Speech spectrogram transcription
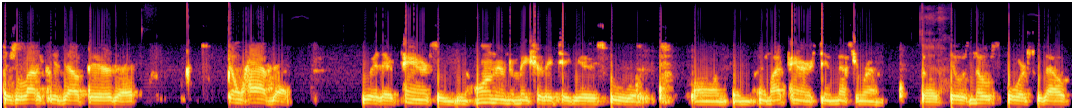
there's a lot of kids out there that don't have that, where their parents are you know, on them to make sure they take care of their schoolwork. Um, and, and, my parents didn't mess around. So there was no sports without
